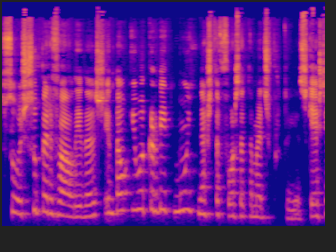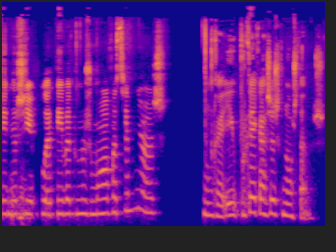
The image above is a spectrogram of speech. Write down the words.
pessoas super válidas. Então, eu acredito muito nesta força também dos portugueses, que é esta energia coletiva que nos move a ser melhores. Ok, e porquê é que achas que não estamos?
